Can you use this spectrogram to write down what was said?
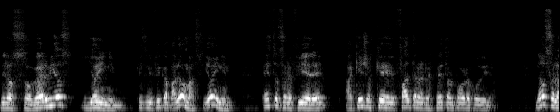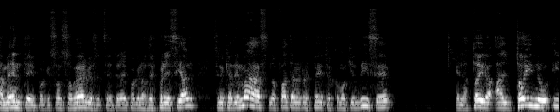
de los soberbios Yoinim. ¿Qué significa palomas? Yoinim. Esto se refiere a aquellos que faltan el respeto al pueblo judío no solamente porque son soberbios, etcétera, y porque nos desprecian, sino que además nos faltan el respeto. Es como quien dice en la toira, al toinu y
